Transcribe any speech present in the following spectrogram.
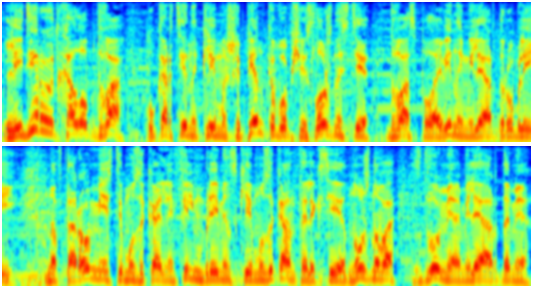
Лидирует «Холоп-2». У картины Клима Шипенко в общей сложности 2,5 миллиарда рублей. На втором месте музыкальный фильм «Бременские музыканты» Алексея Нужного с двумя миллиардами.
